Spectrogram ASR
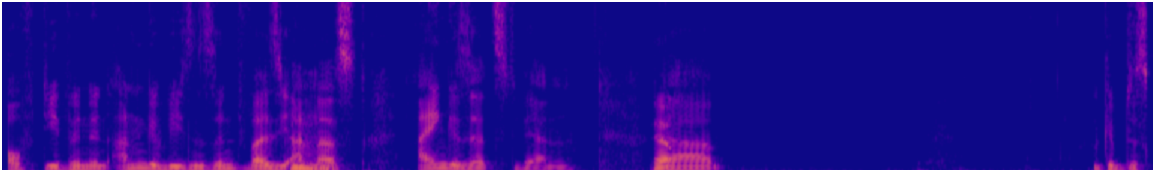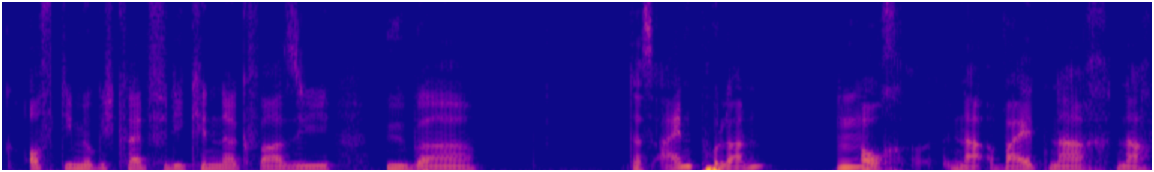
auf die Windeln angewiesen sind, weil sie mhm. anders eingesetzt werden. Ja. Da gibt es oft die Möglichkeit für die Kinder quasi über das Einpullern, mhm. auch na, weit nach, nach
